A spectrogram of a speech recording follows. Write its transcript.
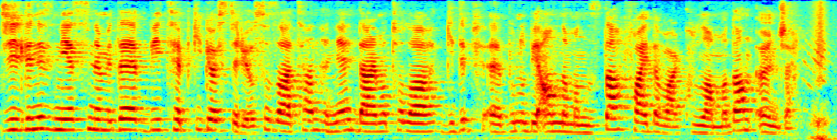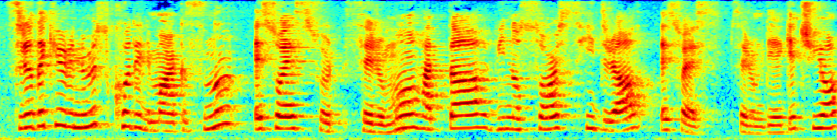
Cildiniz niasinamide bir tepki gösteriyorsa zaten hani dermatoloğa gidip e, bunu bir anlamanızda fayda var kullanmadan önce. Sıradaki ürünümüz Caudalie markasının SOS serumu hatta Vinosource Hydra SOS serum diye geçiyor.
